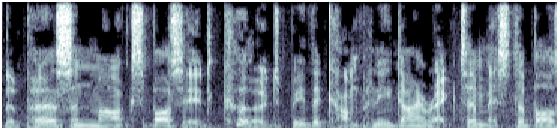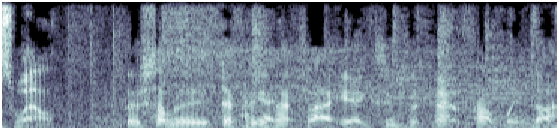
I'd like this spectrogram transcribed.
the person Mark spotted could be the company director, Mr. Boswell. There's somebody definitely okay. in that flat, yeah, because he was looking out the front window.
